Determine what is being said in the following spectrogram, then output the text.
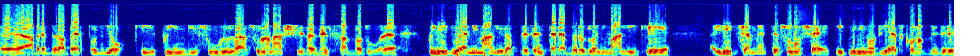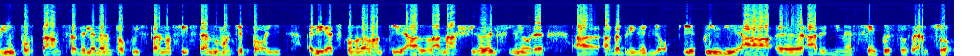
eh, avrebbero aperto gli occhi quindi sul- sulla nascita del Salvatore. Quindi i due animali rappresenterebbero due animali che inizialmente sono ciechi, quindi non riescono a vedere l'importanza dell'evento a cui stanno assistendo, ma che poi riescono davanti alla nascita del Signore a- ad aprire gli occhi e quindi a, eh, a redimersi in questo senso.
